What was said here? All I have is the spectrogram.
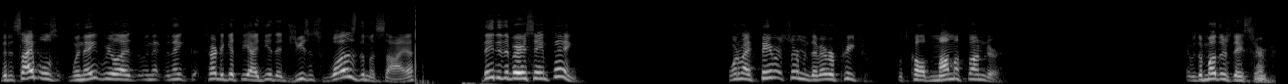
The disciples, when they realized, when they, when they started to get the idea that Jesus was the Messiah, they did the very same thing. One of my favorite sermons I've ever preached was called Mama Thunder. It was a Mother's Day sermon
